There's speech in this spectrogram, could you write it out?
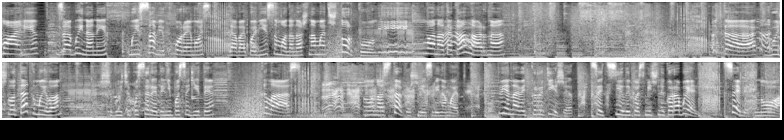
Малі, забий на них. Ми самі впораємось. Давай повісимо на наш намет шторку. Вона така гарна. Так, вийшло так мило. Швидше посередині посидіти. Клас. У нас також є свій намет. Він навіть крутіше. Це цілий космічний корабель. Це вікно.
